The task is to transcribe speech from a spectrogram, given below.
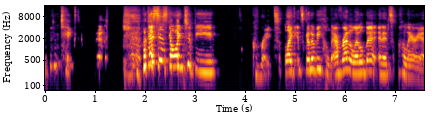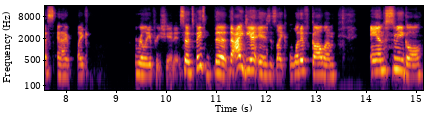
Takes. This is going to be great. Like, it's going to be, I've read a little bit and it's hilarious. And I, like, really appreciate it. So it's based the the idea is is like what if Gollum and Smeagol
